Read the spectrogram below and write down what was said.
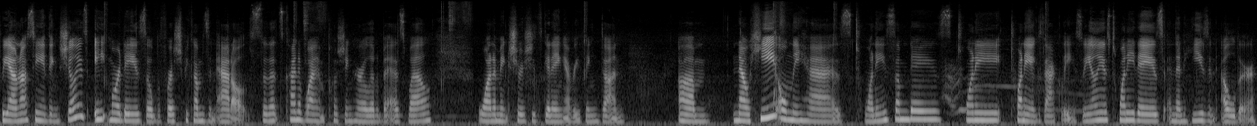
but yeah, I'm not seeing anything. She only has eight more days though before she becomes an adult. So that's kind of why I'm pushing her a little bit as well. Want to make sure she's getting everything done. Um, now he only has 20 some days, 20, 20 exactly. So he only has 20 days and then he's an elder.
